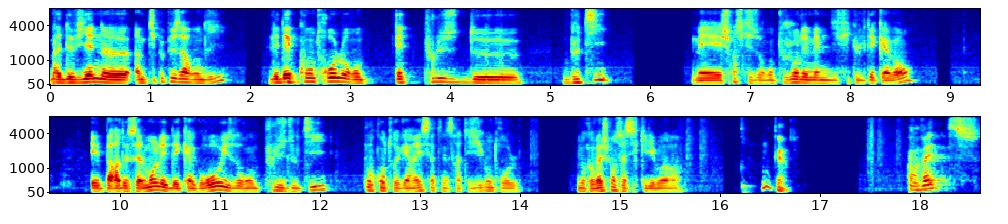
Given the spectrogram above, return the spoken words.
bah, deviennent euh, un petit peu plus arrondis. Les decks contrôle auront peut-être plus de d'outils, mais je pense qu'ils auront toujours les mêmes difficultés qu'avant. Et paradoxalement, les decks aggro, ils auront plus d'outils pour contrecarrer certaines stratégies contrôle. Donc en fait, je pense que ça s'équilibrera. Ok. En fait,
